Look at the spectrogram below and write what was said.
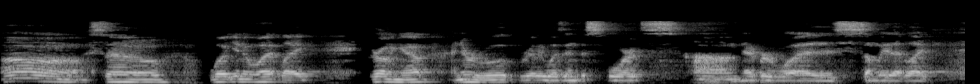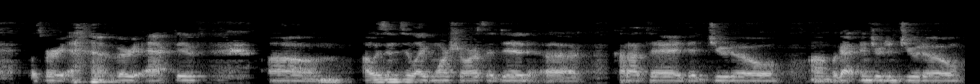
Oh, so well, you know what? Like growing up, I never really was into sports. Um, never was somebody that like was very very active. Um, I was into like martial arts. I did uh, karate, I did judo, um, but got injured in judo.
